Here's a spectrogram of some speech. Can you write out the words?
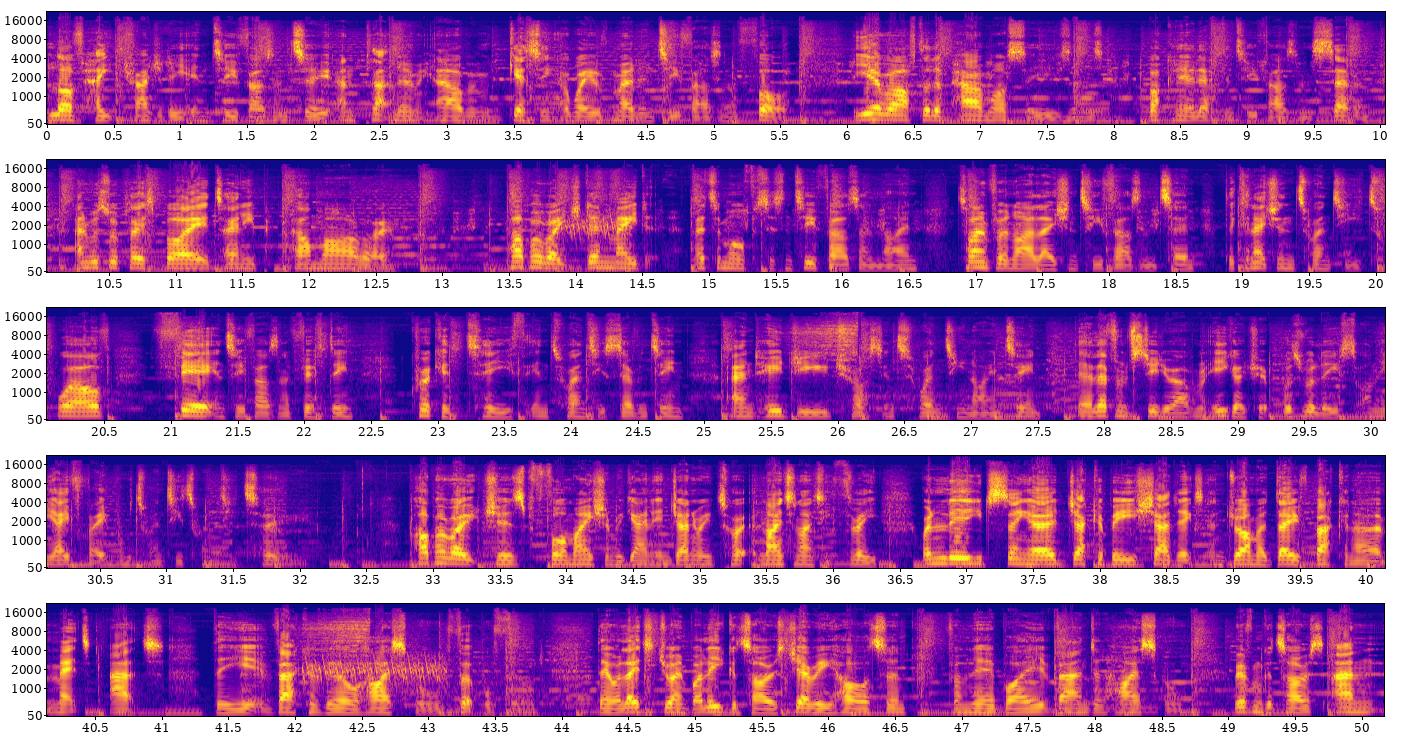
Love Hate Tragedy in 2002 and platinum album Getting Away with Murder in 2004. A year after the Paramour Sessions, Buccaneer left in 2007 and was replaced by Tony Palermo. Papa Roach then made Metamorphosis in 2009, Time for Annihilation 2010, The Connection 2012, Fear in 2015, Crooked Teeth in 2017, and Who Do You Trust in 2019. Their 11th studio album, Ego Trip, was released on the 8th of April 2022. Papa Roach's formation began in January 1993 when lead singer Jacoby Shaddix and drummer Dave Buckner met at the Vacaville High School football field. They were later joined by lead guitarist Jerry Horton from nearby Vanden High School, rhythm guitarist Anne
